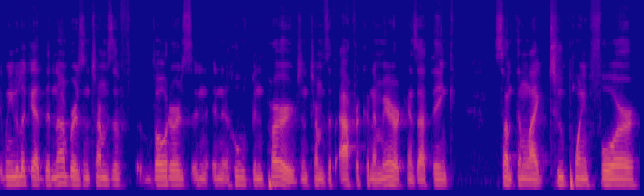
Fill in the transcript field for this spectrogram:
when you look at the numbers in terms of voters in who've been purged, in terms of African Americans, I think something like 2.4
